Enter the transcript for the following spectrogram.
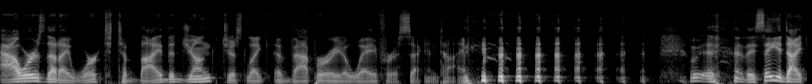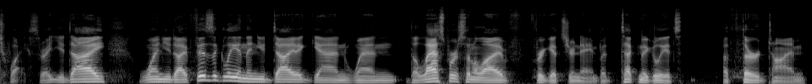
hours that I worked to buy the junk just like evaporate away for a second time. they say you die twice, right? You die when you die physically, and then you die again when the last person alive forgets your name. But technically, it's a third time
